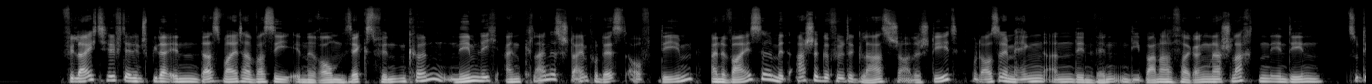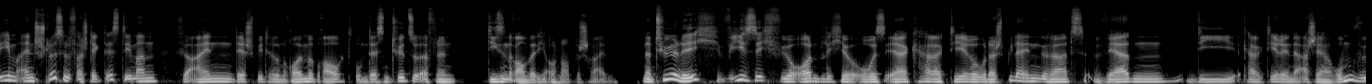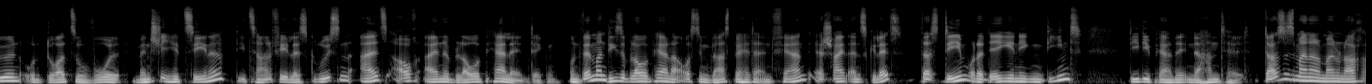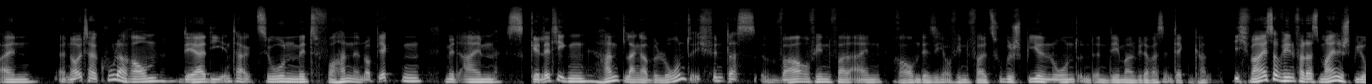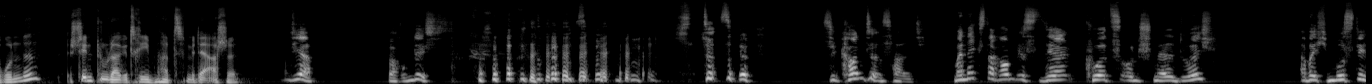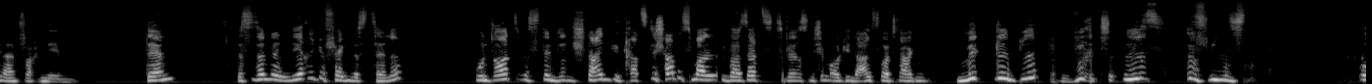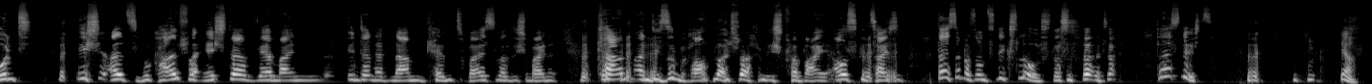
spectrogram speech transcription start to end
Vielleicht hilft er den SpielerInnen das weiter, was sie in Raum 6 finden können, nämlich ein kleines Steinpodest, auf dem eine weiße, mit Asche gefüllte Glasschale steht und außerdem hängen an den Wänden die Banner vergangener Schlachten, in denen zudem ein Schlüssel versteckt ist, den man für einen der späteren Räume braucht, um dessen Tür zu öffnen. Diesen Raum werde ich auch noch beschreiben. Natürlich, wie es sich für ordentliche OSR-Charaktere oder SpielerInnen gehört, werden die Charaktere in der Asche herumwühlen und dort sowohl menschliche Zähne, die Zahnfee lässt grüßen, als auch eine blaue Perle entdecken. Und wenn man diese blaue Perle aus dem Glasbehälter entfernt, erscheint ein Skelett, das dem oder derjenigen dient, die die Perle in der Hand hält. Das ist meiner Meinung nach ein erneuter cooler Raum, der die Interaktion mit vorhandenen Objekten mit einem skelettigen Handlanger belohnt. Ich finde, das war auf jeden Fall ein Raum, der sich auf jeden Fall zu bespielen lohnt und in dem man wieder was entdecken kann. Ich weiß auf jeden Fall, dass meine Spielrunde Schindluder getrieben hat mit der Asche. Ja, warum nicht? das, sie konnte es halt. Mein nächster Raum ist sehr kurz und schnell durch, aber ich muss den einfach nehmen. Denn es ist eine leere Gefängniszelle und dort ist in den Stein gekratzt. Ich habe es mal übersetzt, ich werde es nicht im Original vortragen. Mittelblip wird es Und ich als Vokalverächter, wer meinen Internetnamen kennt, weiß, was ich meine, kam an diesem Raum einfach nicht vorbei. Ausgezeichnet. Da ist aber sonst nichts los. Das ist, da ist nichts. Ja.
